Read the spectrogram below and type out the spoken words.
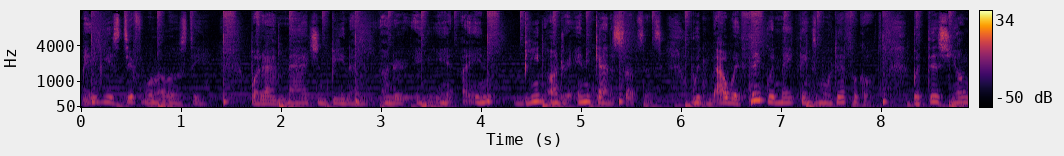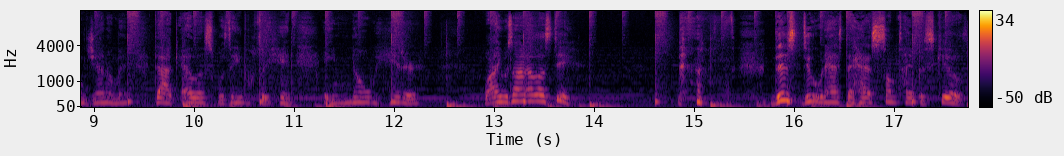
Maybe it's different with LSD, but I imagine being under any, being under any kind of substance would I would think would make things more difficult. But this young gentleman, Doc Ellis, was able to hit a no hitter while he was on LSD. this dude has to have some type of skills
